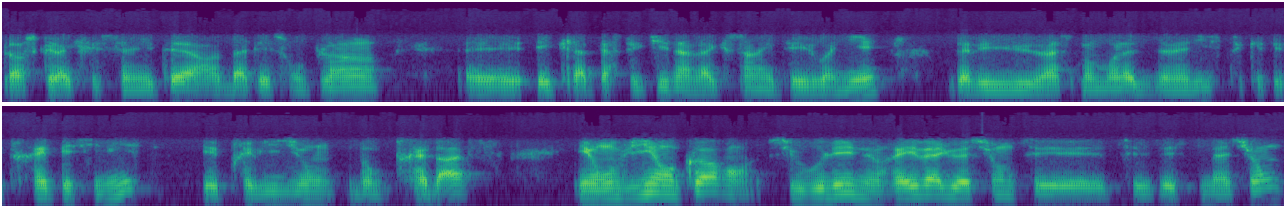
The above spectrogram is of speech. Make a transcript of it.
lorsque la crise sanitaire battait son plein et, que la perspective d'un vaccin était éloignée. Vous avez eu à ce moment-là des analystes qui étaient très pessimistes et prévisions donc très basses. Et on vit encore, si vous voulez, une réévaluation de ces, estimations.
